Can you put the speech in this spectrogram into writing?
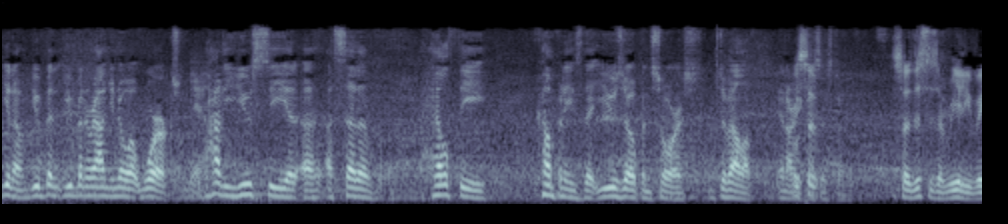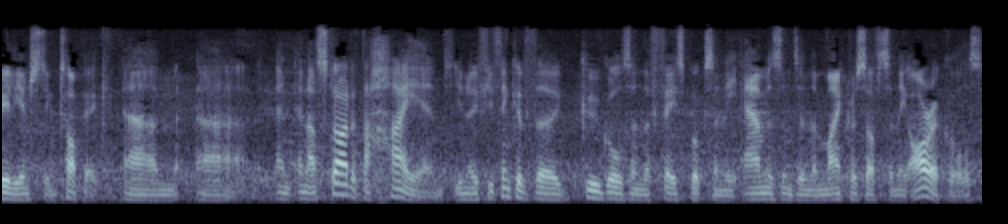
You know, you've been you've been around. You know what works. Yeah. How do you see a, a set of healthy companies that use open source develop in our well, ecosystem? So, so, this is a really really interesting topic. Um, uh, and, and I'll start at the high end. You know, if you think of the Googles and the Facebooks and the Amazons and the Microsofts and the Oracles,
